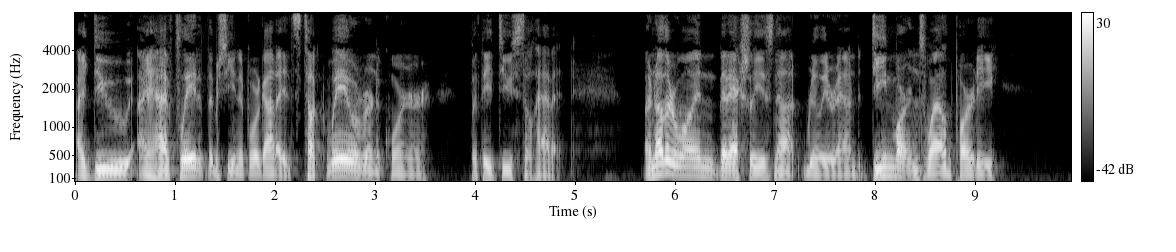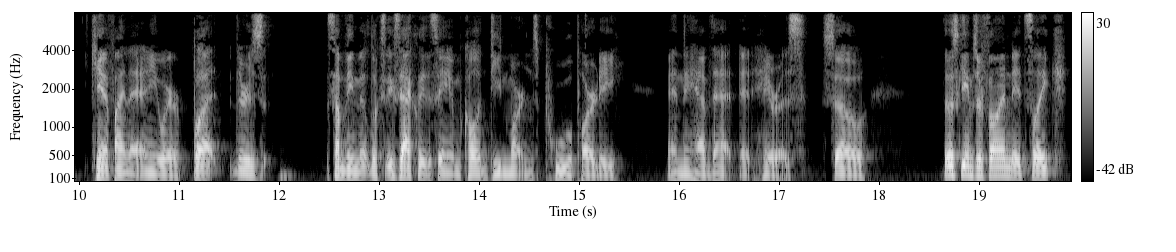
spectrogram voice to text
I do, I have played at the machine at Borgata. It's tucked way over in a corner, but they do still have it. Another one that actually is not really around, Dean Martin's Wild Party. Can't find that anywhere, but there's something that looks exactly the same called Dean Martin's Pool Party, and they have that at Harrah's. So those games are fun. It's like,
